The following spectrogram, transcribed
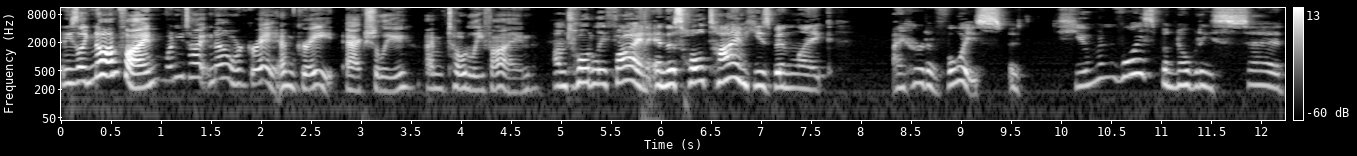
and he's like no i'm fine what are you talking no we're great i'm great actually i'm totally fine I'm totally fine. And this whole time he's been like, I heard a voice, a human voice, but nobody said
